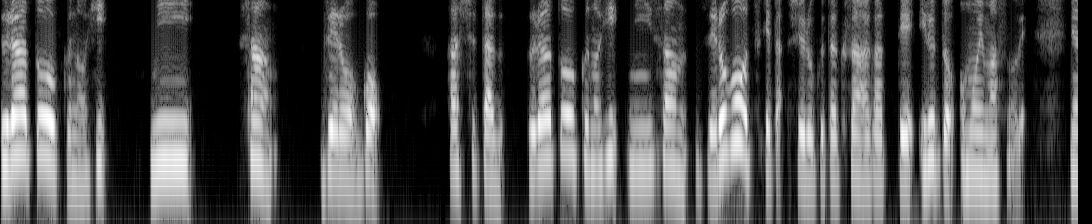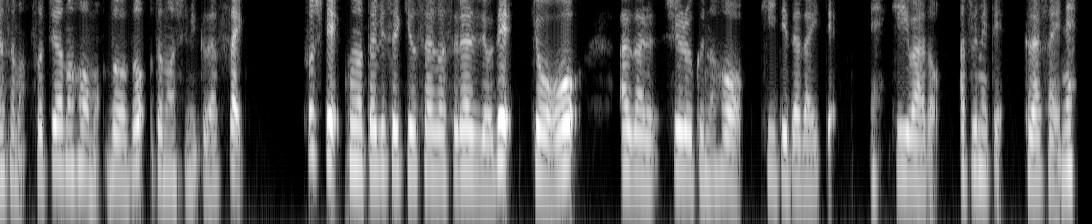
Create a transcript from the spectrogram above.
裏トークの日2305。ハッシュタグ、裏トークの日2305をつけた収録たくさん上がっていると思いますので、皆様そちらの方もどうぞお楽しみください。そして、この旅先を探すラジオで今日上がる収録の方を聞いていただいて、キーワード集めてくださいね。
